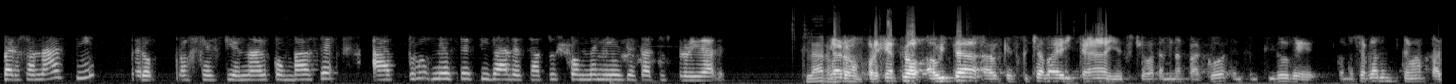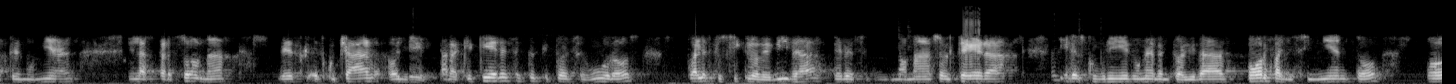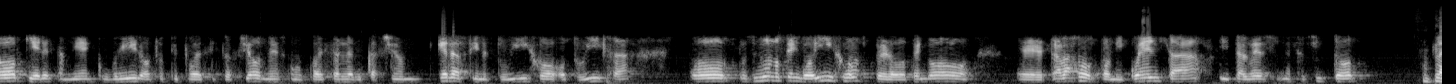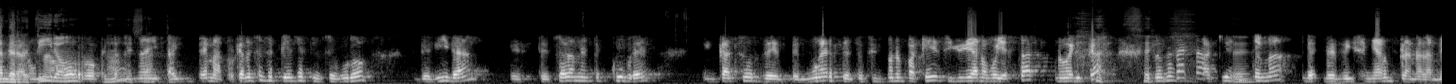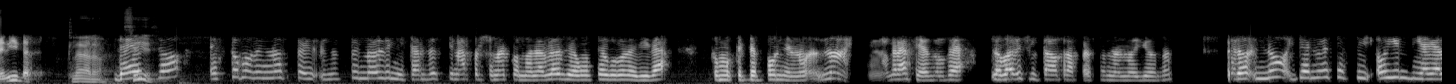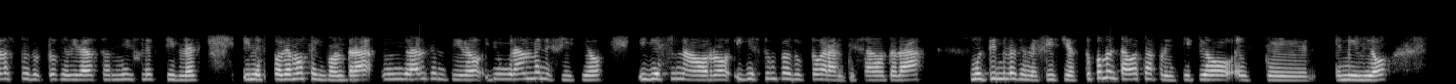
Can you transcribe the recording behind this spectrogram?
personal, sí, pero profesional con base a tus necesidades, a tus conveniencias, a tus prioridades. Claro. Claro, por ejemplo, ahorita que escuchaba a Erika y escuchaba también a Paco, el sentido de cuando se habla de un tema patrimonial en las personas, es escuchar, oye, ¿para qué quieres este tipo de seguros? ¿Cuál es tu ciclo de vida? ¿Eres mamá soltera? ¿Quieres cubrir una eventualidad por fallecimiento? ¿O quieres también cubrir otro tipo de situaciones, como puede ser la educación? ¿Qué edad tiene tu hijo o tu hija? o pues no, no tengo hijos, pero tengo eh, trabajo por mi cuenta y tal vez necesito un plan de retiro, ahorro, que también hay, hay, un tema, porque a veces se piensa que el seguro de vida este solamente cubre en casos de, de muerte, entonces, bueno, ¿para qué si yo ya no voy a estar, no, Erika? Entonces, aquí es un tema de, diseñar un plan a la medida. Claro. De hecho, es como de unos, unos primeros limitantes que una persona cuando le hablas de un seguro de vida como que te pone, ¿no? No, no, gracias, o sea, lo va a disfrutar otra persona, no yo, ¿no? Pero no, ya no es así. Hoy en día ya los productos de vida son muy flexibles y les podemos encontrar un gran sentido y un gran beneficio y es un ahorro y es un producto garantizado, te da múltiples beneficios. Tú comentabas al principio, este Emilio,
